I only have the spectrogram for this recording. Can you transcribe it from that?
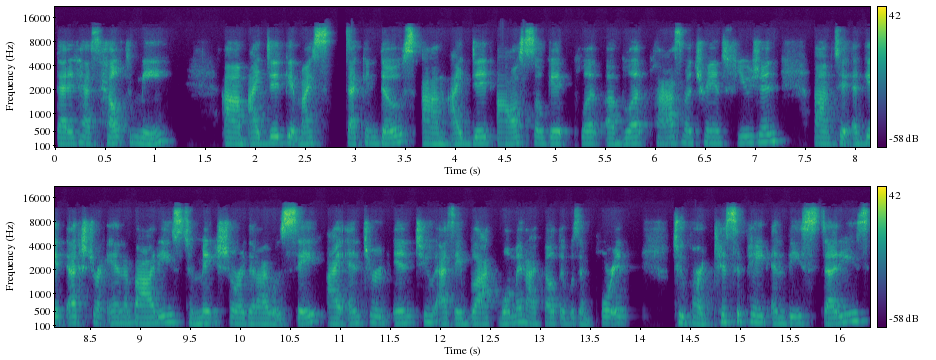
that it has helped me. Um, I did get my second dose. Um, I did also get blood, a blood plasma transfusion um, to uh, get extra antibodies to make sure that I was safe. I entered into as a Black woman. I felt it was important to participate in these studies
